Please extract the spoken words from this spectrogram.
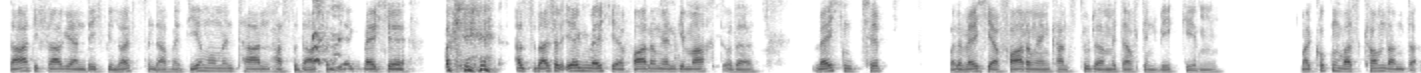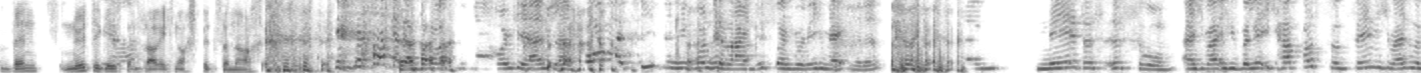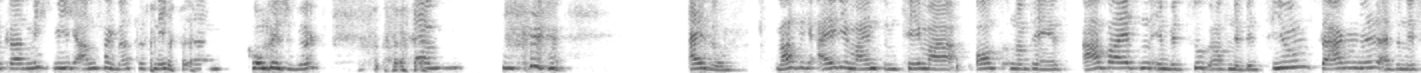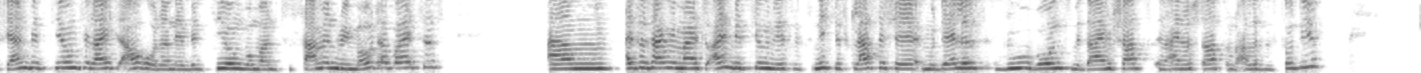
Da die Frage an dich, wie läuft es denn da bei dir momentan? Hast du da schon irgendwelche, okay, hast du da schon irgendwelche Erfahrungen gemacht oder welchen Tipp oder welche Erfahrungen kannst du da mit auf den Weg geben? mal gucken, was kommt. Und wenn es nötig ja. ist, dann frage ich noch spitzer nach. dann du. Okay, alles klar. Mal tief in die Wunde rein. Ist schon gut, ich merke mir das. ähm, nee, das ist so. Ich, ich überlege, ich habe was zu erzählen. Ich weiß nur gerade nicht, wie ich anfange, dass das nicht ähm, komisch wirkt. Ähm, also, was ich allgemein zum Thema ortsunabhängiges Arbeiten in Bezug auf eine Beziehung sagen will, also eine Fernbeziehung vielleicht auch oder eine Beziehung, wo man zusammen remote arbeitet. Ähm, also sagen wir mal zu allen Beziehungen, die jetzt nicht das klassische Modell ist, du wohnst mit deinem Schatz in einer Stadt und alles ist tutti.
